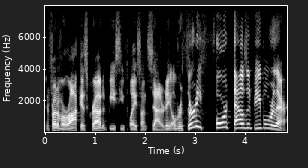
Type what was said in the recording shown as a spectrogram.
in front of a raucous crowd at BC Place on Saturday. Over 34,000 people were there.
